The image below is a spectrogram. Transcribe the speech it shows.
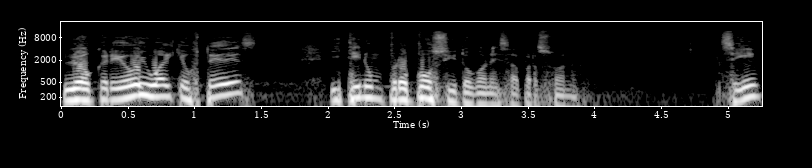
lo creó igual que ustedes y tiene un propósito con esa persona. ¿Sí?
